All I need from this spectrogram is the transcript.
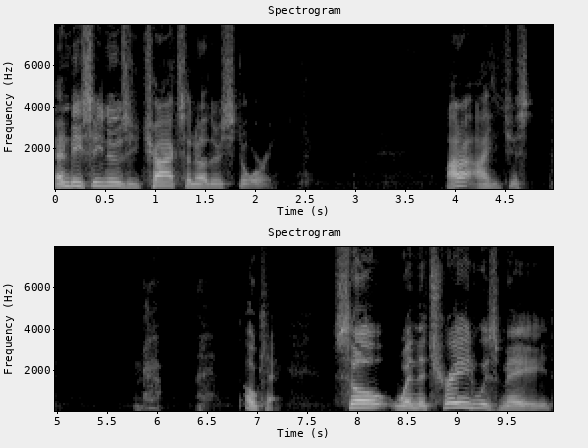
NBC News tracks another story. I, I just, okay. So when the trade was made,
